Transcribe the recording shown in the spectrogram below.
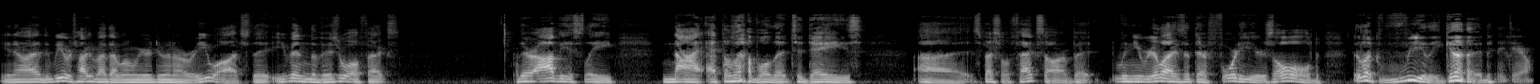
You know, I, we were talking about that when we were doing our rewatch. That even the visual effects, they're obviously not at the level that today's uh, special effects are. But when you realize that they're 40 years old, they look really good. They do.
